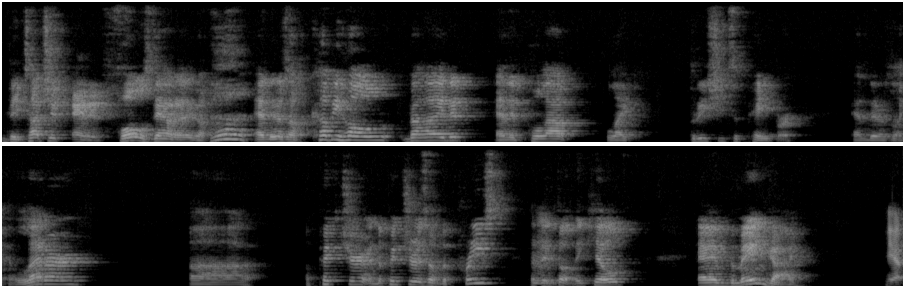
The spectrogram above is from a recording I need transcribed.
they touch it and it falls down, and they go, "Ah!" and there's a cubby hole behind it, and they pull out like three sheets of paper, and there's like a letter, uh, a picture, and the picture is of the priest that they Mhm. thought they killed, and the main guy. Yep.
